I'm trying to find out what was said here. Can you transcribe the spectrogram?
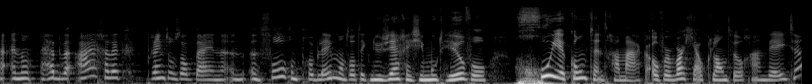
Nou, en dan hebben we eigenlijk, brengt ons dat bij een, een, een, volgend probleem. Want wat ik nu zeg is, je moet heel veel goede content gaan maken over wat jouw klant wil gaan weten.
